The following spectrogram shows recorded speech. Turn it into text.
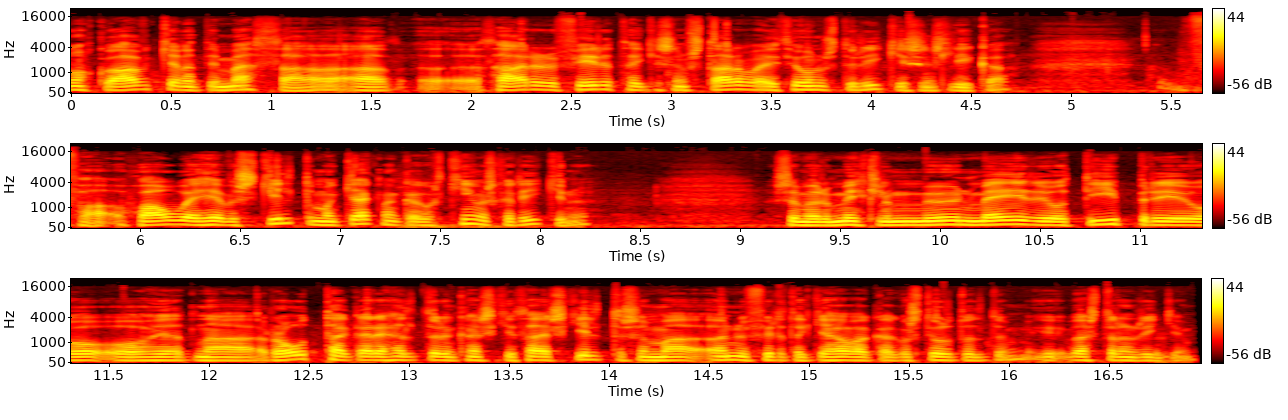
nokkuð afgjörandi með það að, að það eru fyrirtæki sem starfa í þjónustu ríkisins líka. Huawei hefur skildum að gegna gagvart kýmverska ríkinu sem eru miklu mun meiri og dýbri og, og hérna, róttakari heldur en kannski það er skildur sem að önnu fyrirtæki hafa gagvart stjórnvöldum í vestrannuríkjum.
